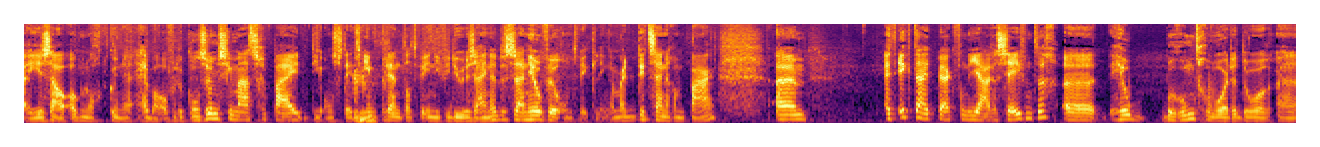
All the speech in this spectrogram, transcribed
Uh, je zou ook nog kunnen hebben over de consumptiemaatschappij, die ons steeds inprent dat we individuen zijn. Dus er zijn heel veel ontwikkelingen, maar dit zijn er een paar. Um, het ik-tijdperk van de jaren 70, uh, heel beroemd geworden door uh,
